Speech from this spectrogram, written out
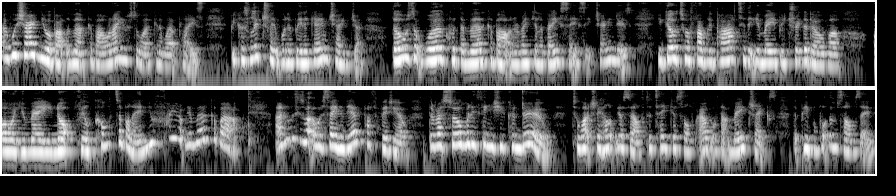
I wish I knew about the Merkaba when I used to work in a workplace because literally it would have been a game changer. Those that work with the Merkaba on a regular basis, it changes. You go to a family party that you may be triggered over or you may not feel comfortable in, you fire up your Merkaba. I think this is what I was saying in the empath video. There are so many things you can do to actually help yourself, to take yourself out of that matrix that people put themselves in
